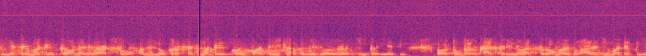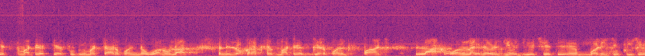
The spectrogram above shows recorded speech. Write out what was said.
પીએસઆઈ માટે એકાવન હજાર આઠસો અને લોકરક્ષક માટે એક પોઈન્ટ પાંત્રીસ લાખ ઉમેદવારોએ અરજી કરી હતી. ટોટલ ખાસ કરીને વાત કરવામાં આવે તો આરજી માટે, પીએસઆઈ માટે અત્યાર સુધીમાં ચાર પોઈન્ટ નવ્વાણું લાખ અને લોકરક્ષક માટે અગિયાર પોઈન્ટ પાંચ લાખ ઓનલાઈન અરજીઓ જે છે તે મળી ચૂકી છે.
